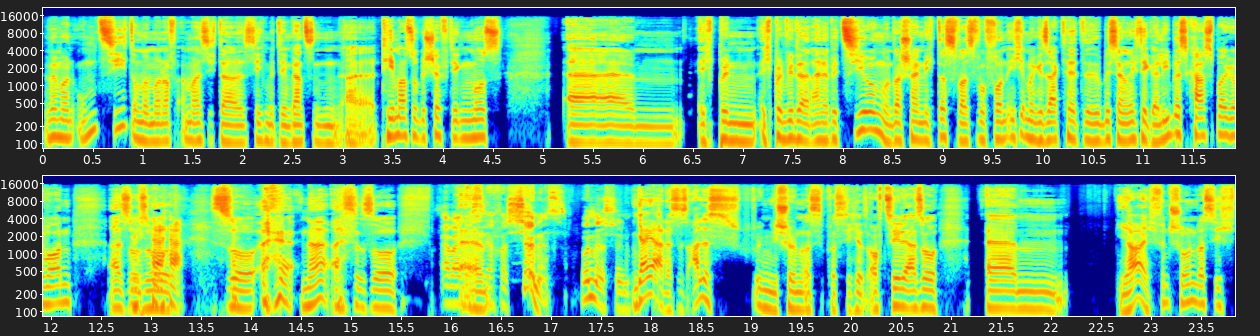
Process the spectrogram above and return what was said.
wenn man umzieht und wenn man auf einmal sich da sich mit dem ganzen äh, Thema so beschäftigen muss. Ähm, ich bin, ich bin wieder in einer Beziehung und wahrscheinlich das, was wovon ich immer gesagt hätte, du bist ja ein richtiger Liebeskasper geworden. Also so, so, ne, also so. Aber das ähm, ist ja was Schönes, wunderschön. Ja, ja, das ist alles irgendwie schön, was was ich jetzt aufzähle. Also ähm, ja, ich finde schon, dass sich,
